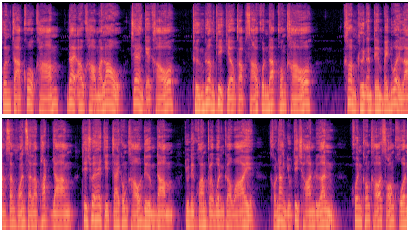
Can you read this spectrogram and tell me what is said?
คนจากโคกขามได้เอาข่าวมาเล่า แจ้งแก่เขา ถึงเรื่องที่เกี่ยวกับสาวคนรักของเขา ค่ำคืนอันเต็มไปด้วยลางสังหรณ์สารพัดอย่างที่ช่วยให้จิตใจของเขาดื่มดำอยู่ในความกระวนกระวาย เขานั่งอยู่ที่ชานเรือน คนของเขาสองคน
